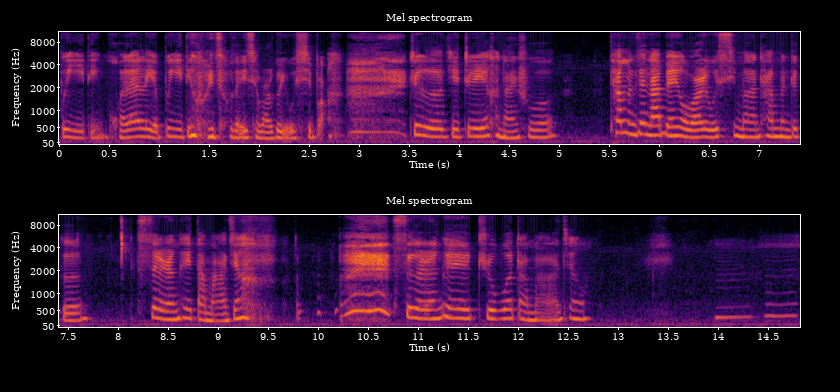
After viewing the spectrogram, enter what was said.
不一定回来了，也不一定会凑在一起玩个游戏吧。这个这这个也很难说。他们在那边有玩游戏吗？他们这个四个人可以打麻将，四个人可以直播打麻将。嗯嗯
